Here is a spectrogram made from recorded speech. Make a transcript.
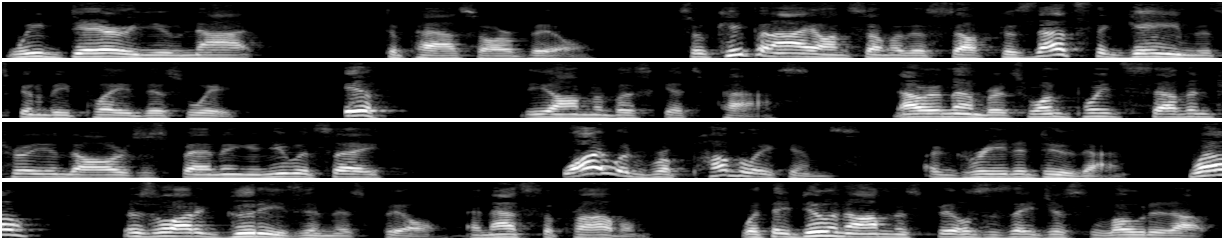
we dare you not to pass our bill. So keep an eye on some of this stuff because that's the game that's going to be played this week. If the omnibus gets passed. Now remember, it's $1.7 trillion of spending and you would say, why would Republicans agree to do that? Well, there's a lot of goodies in this bill and that's the problem. What they do in omnibus bills is they just load it up.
